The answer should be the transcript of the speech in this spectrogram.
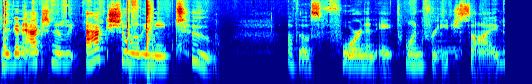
You're going to actually actually need two of those four and an eighth, one for each side.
